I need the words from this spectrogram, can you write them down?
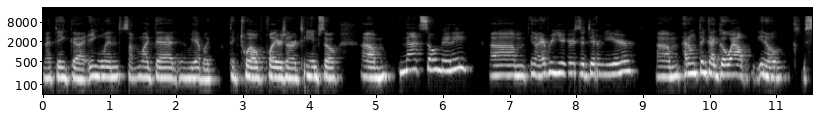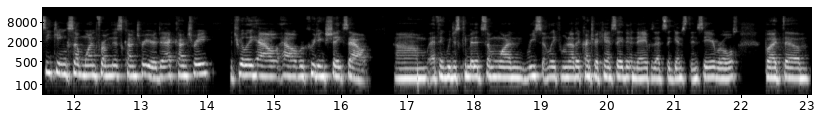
and I think uh, England, something like that. And we have like I think twelve players on our team, so um, not so many. Um, you know, every year is a different year. Um, I don't think I go out, you know, seeking someone from this country or that country. It's really how how recruiting shakes out. Um, I think we just committed someone recently from another country. I can't say the name because that's against NCAA rules. But um,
